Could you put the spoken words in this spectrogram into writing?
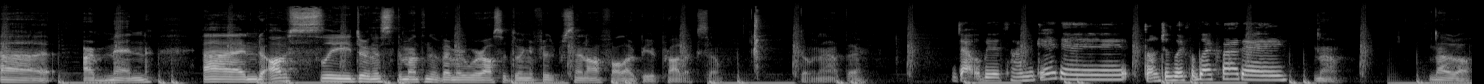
uh, our men. Uh, and obviously, during this the month of November, we're also doing a fifty percent off all our beard products. So, throwing that out there. that will be the time to get it. Don't just wait for Black Friday. No, not at all.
